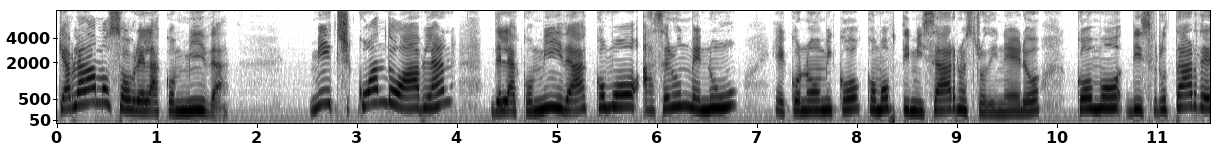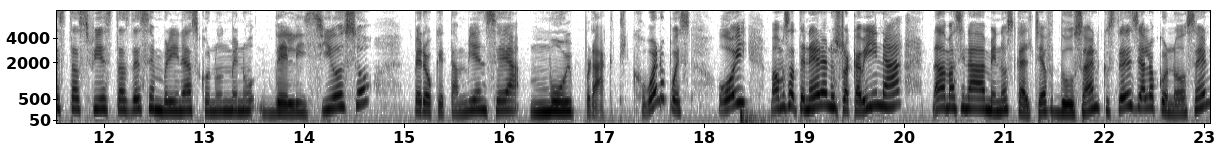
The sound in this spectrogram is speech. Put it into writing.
que hablábamos sobre la comida. Mitch, ¿cuándo hablan de la comida? ¿Cómo hacer un menú económico? ¿Cómo optimizar nuestro dinero? ¿Cómo disfrutar de estas fiestas decembrinas con un menú delicioso? Pero que también sea muy práctico. Bueno, pues hoy vamos a tener en nuestra cabina nada más y nada menos que al chef Dusan, que ustedes ya lo conocen.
